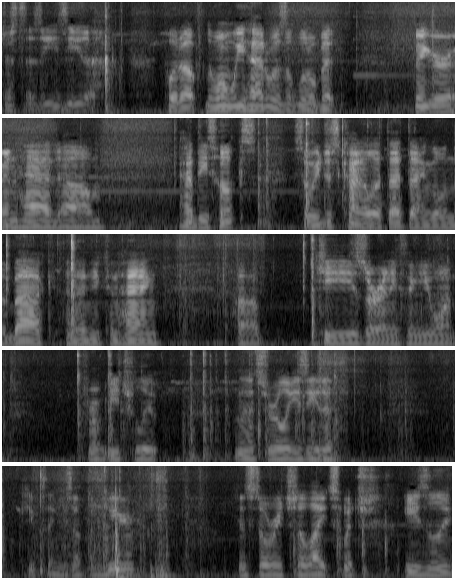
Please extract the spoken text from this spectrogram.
just as easy to put up. The one we had was a little bit bigger and had um, had these hooks. So we just kind of let that dangle in the back and then you can hang uh, keys or anything you want from each loop. And that's real easy to keep things up in here. You can still reach the light switch easily.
